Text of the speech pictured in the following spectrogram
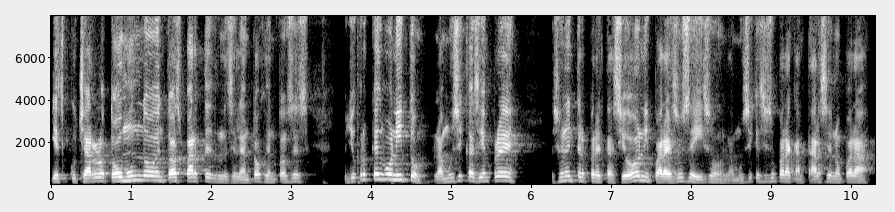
y escucharlo todo el mundo en todas partes donde se le antoje. Entonces, pues yo creo que es bonito. La música siempre es una interpretación y para eso se hizo. La música se hizo para cantarse, no para,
